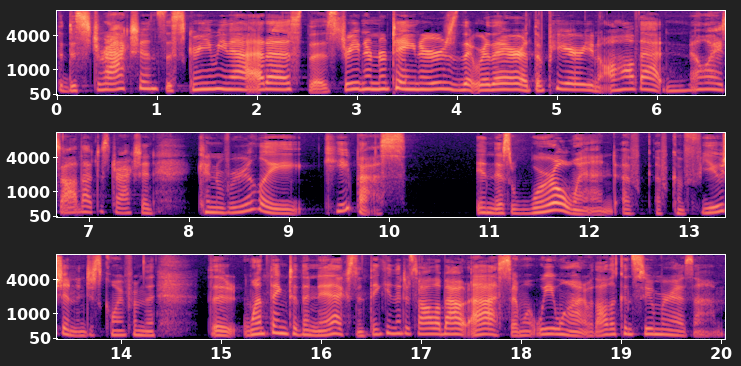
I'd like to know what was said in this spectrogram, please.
the distractions, the screaming at us, the street entertainers that were there at the pier, you know, all that noise, all that distraction can really keep us in this whirlwind of, of confusion and just going from the the one thing to the next and thinking that it's all about us and what we want with all the consumerism.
